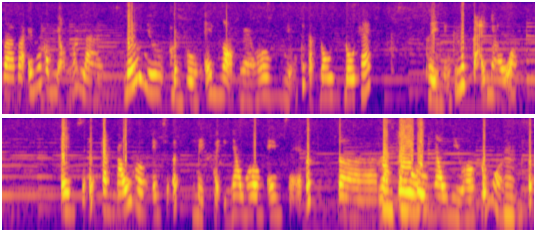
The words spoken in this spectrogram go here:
và và em có công nhận đó là nếu như bình thường em ngọt ngào hơn những cái cặp đôi đôi khác thì những cái lúc cãi nhau á em sẽ ít tranh đấu hơn em sẽ ít miệt thị nhau hơn em sẽ ít uh, làm Hơn tổn thương nhau nhiều hơn. Đúng rồi. Ừ. ít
